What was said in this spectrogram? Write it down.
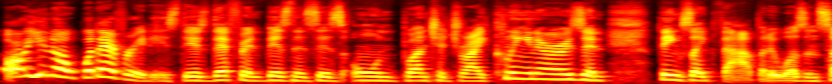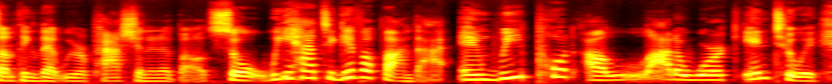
Or you know whatever it is there's different businesses own bunch of dry cleaners and things like that but it wasn't something that we were passionate about. So we had to give up on that and we put a lot of work into it.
